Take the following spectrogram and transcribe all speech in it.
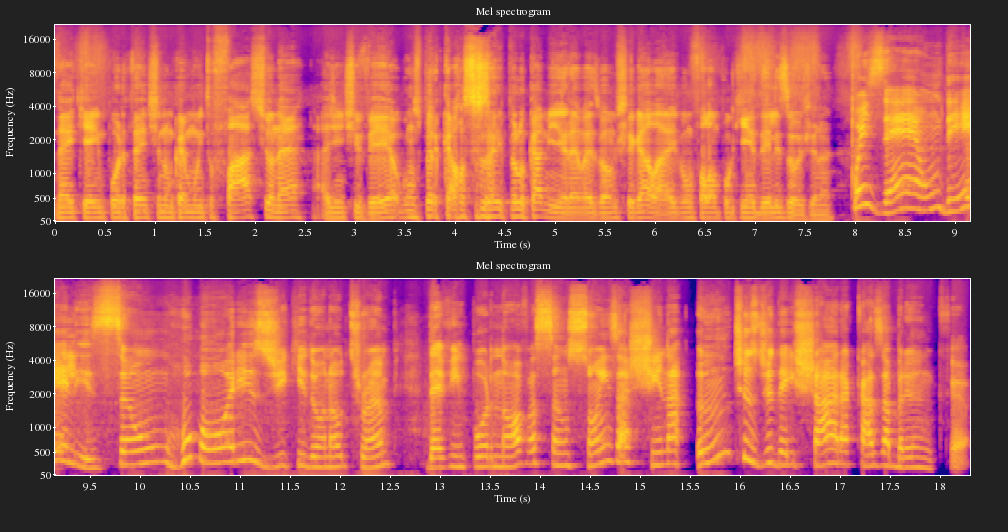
né, que é importante, nunca é muito fácil, né? A gente vê alguns percalços aí pelo caminho, né? Mas vamos chegar lá e vamos falar um pouquinho deles hoje, né? Pois é, um deles são rumores de que Donald Trump deve impor novas sanções à China antes de deixar a Casa Branca.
